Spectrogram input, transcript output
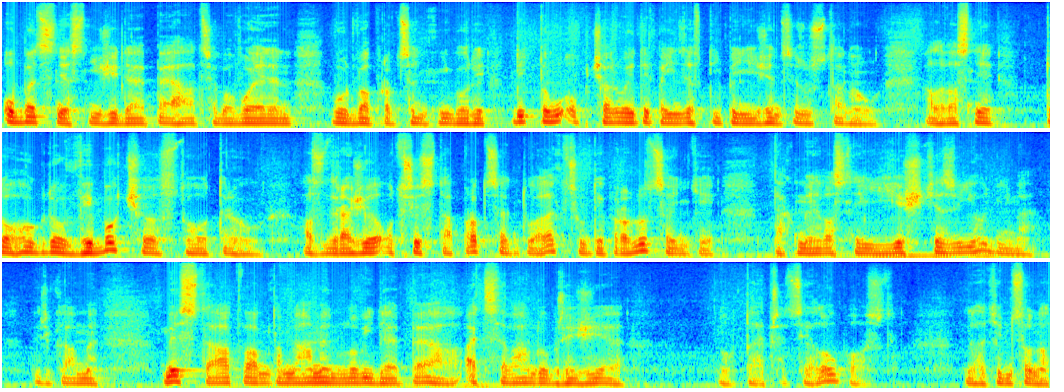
obecně snížit DPH třeba o jeden, o dva procentní body. Teď tomu občanovi ty peníze v té peněžence zůstanou. Ale vlastně toho, kdo vybočil z toho trhu a zdražil o 300% tu elektřinu, ty producenti, tak my je vlastně ještě zvýhodníme. My říkáme, my stát vám tam dáme nulový DPH, ať se vám dobře žije. No to je přeci hloupost. Zatímco na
